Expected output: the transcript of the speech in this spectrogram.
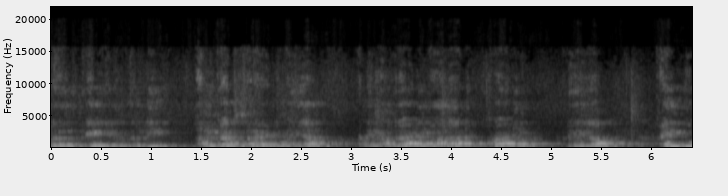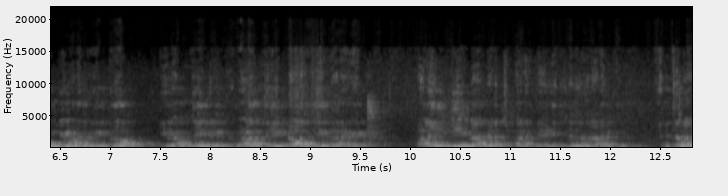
உலகத்துக்கே எழுந்தள்ளி அருள்காட்சி தர வேண்டும் ஐயா. உன்னை அன்றாடி வாதாடி போராடி உன்னை எல்லாம் கை கூப்பி வணங்குகின்றோம். இது வந்து எங்களுக்கு வளத்தையும் நலத்தையும் தர வேண்டும் நான் நினச்சி பாருங்க என்னென்ன நடக்கு எத்தனை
